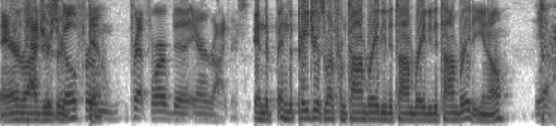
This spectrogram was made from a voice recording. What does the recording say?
Aaron Rodgers or, go from yeah. Brett Favre to Aaron Rodgers. and the and the Patriots went from Tom Brady to Tom Brady to Tom Brady. You know. Yeah.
